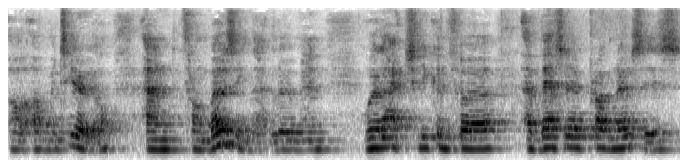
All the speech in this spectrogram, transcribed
of material and thrombosing that lumen will actually confer a better prognosis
